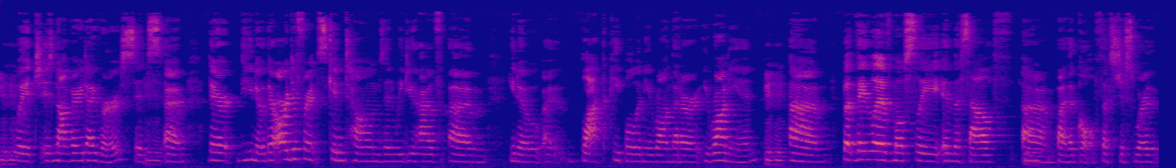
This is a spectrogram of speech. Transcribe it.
Mhm. which is not very diverse. It's um, there, you know, there are different skin tones, and we do have, um, you know, uh, black people in Iran that are Iranian, Mhm. um, but they live mostly in the south um, Mhm. by the Gulf. That's just where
